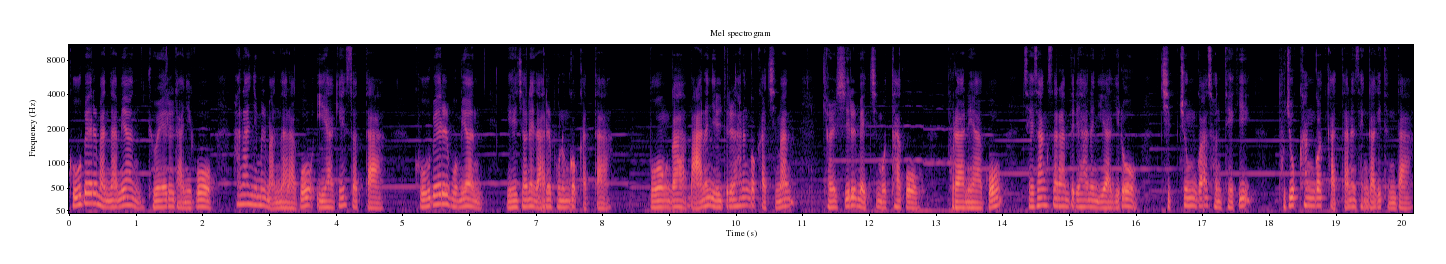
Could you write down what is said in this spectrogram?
그 후배를 만나면 교회를 다니고 하나님을 만나라고 이야기했었다. 그 후배를 보면 예전에 나를 보는 것 같다. 무언가 많은 일들을 하는 것 같지만 결실을 맺지 못하고 불안해하고 세상 사람들이 하는 이야기로 집중과 선택이 부족한 것 같다는 생각이 든다.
